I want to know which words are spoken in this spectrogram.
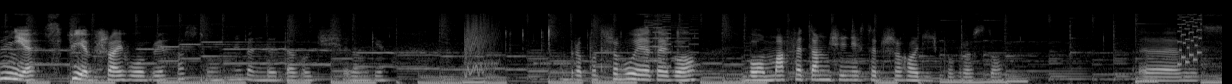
nie, spieprzaj chłopie. Hastu, nie będę dawał ci 7G. Dobra, potrzebuję tego, bo mafeta mi się nie chce przechodzić po prostu. E, więc...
